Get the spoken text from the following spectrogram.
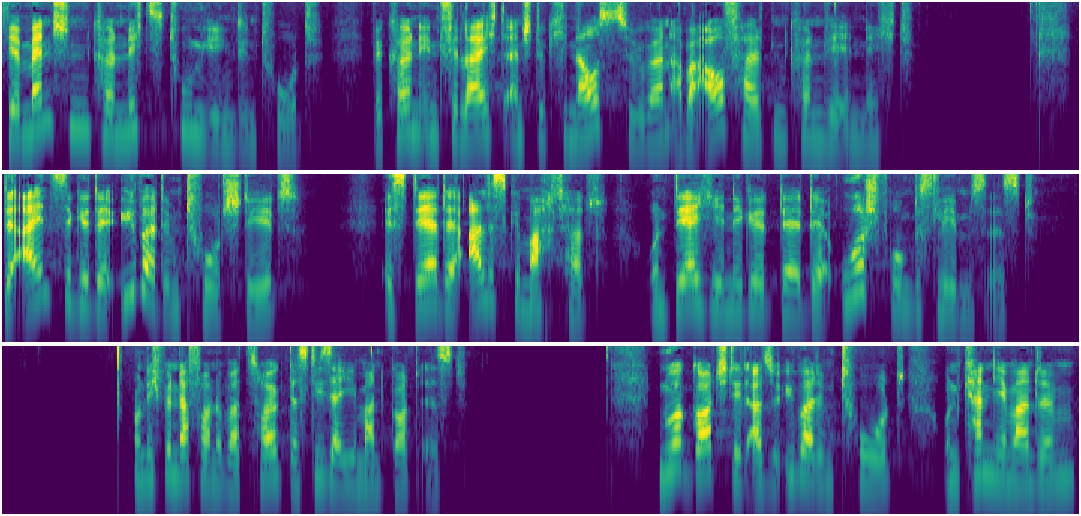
Wir Menschen können nichts tun gegen den Tod. Wir können ihn vielleicht ein Stück hinauszögern, aber aufhalten können wir ihn nicht. Der Einzige, der über dem Tod steht, ist der, der alles gemacht hat und derjenige, der der Ursprung des Lebens ist. Und ich bin davon überzeugt, dass dieser jemand Gott ist. Nur Gott steht also über dem Tod und kann jemandem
